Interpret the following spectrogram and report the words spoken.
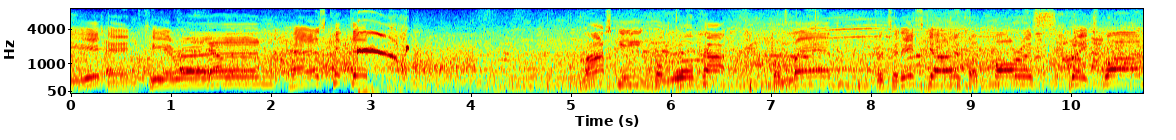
year, and Kieran has kicked it. Marski for Walker, for Lam, for Tedesco, for Morris, beats one.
